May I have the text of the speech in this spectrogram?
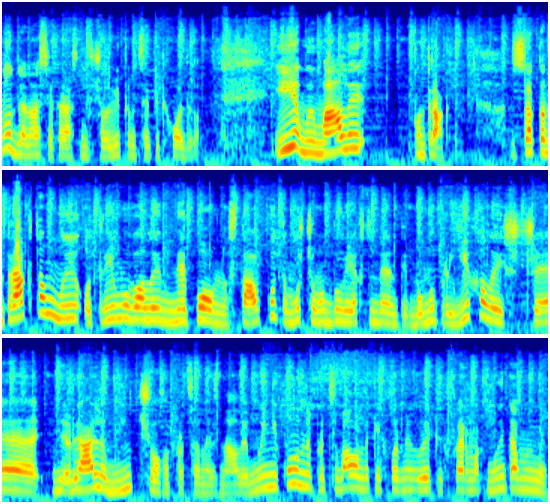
Ну для нас якраз ми з чоловіком це підходило. І ми мали контракт. За контрактом ми отримували неповну ставку, тому що ми були як студенти, бо ми приїхали ще реально ми нічого про це не знали. Ми ніколи не працювали на таких великих фермах. Ми там ну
